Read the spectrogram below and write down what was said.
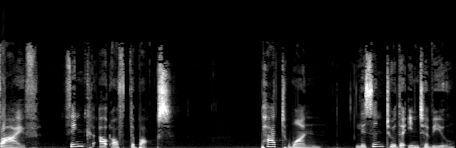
5. Think out of the box. Part 1. Listen to the interview.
